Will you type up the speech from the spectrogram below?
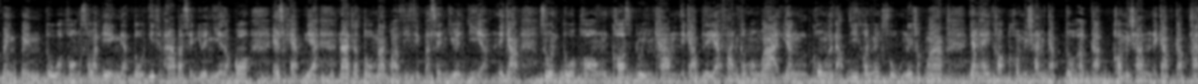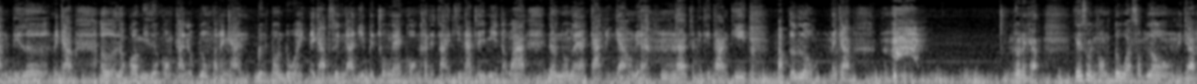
แบ่งเป็นตัวของสวัสด์เองเนี่ยโต 25%ยูเอ็นเยียแล้วก็ S cap เนี่ยน่าจะโตมากกว่า 40%ยูเอ็นเยียนะครับส่วนตัวของ cost to income นะครับระยะสั้นเขามองว่ายังคงระดับที่ค่อนข้างสูงเนื่องจากว่ายังให้ค่าคอมมิชชั่นกับตัวกับคอมมิชชั่นนะครับกับทาง dealer นะครับเออแล้วก็มีเรื่องของการอบรมพนักงานเบื้องต้นด้วยนะครับซึ่งอันนี้เป็นช่วงแรกของค่าใช้จ่ายที่น่าจะมีแต่ว่าแนวโน้มระยะกลางถึงยาวเนี่ยน่าจะมีทิศทางที่ปรับลดลงนะครับตัวนะครับ ในส่วนของตัวสำรองนะครับ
